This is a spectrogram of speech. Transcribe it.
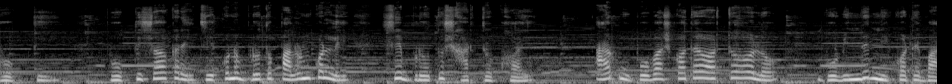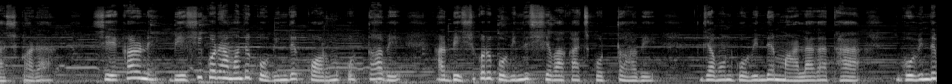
ভক্তি। ভক্তি সহকারে যে কোনো ব্রত পালন করলে সে ব্রত সার্থক হয়। আর উপবাস কথার অর্থ হলো গোবিন্দের নিকটে বাস করা। সে কারণে বেশি করে আমাদের গোবিন্দের কর্ম করতে হবে আর বেশি করে গোবিন্দের সেবা কাজ করতে হবে। যেমন গোবিন্দের মালা গাঁথা, গোবিন্দের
